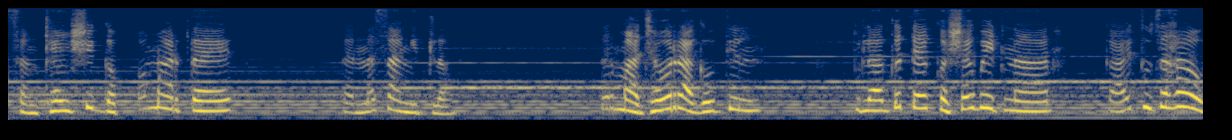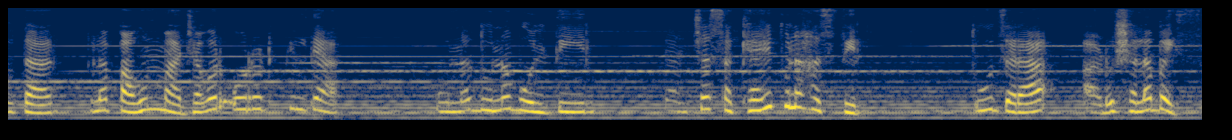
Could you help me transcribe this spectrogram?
संख्यांशी गप्पा मारतायत. त्यांना सांगितलं तर माझ्यावर रागवतील? तुला ग त्या कशा भेटणार? काय तुझा हा अवतार? तुला पाहून माझ्यावर ओरडतील त्या. उन दुन बोलतील. त्यांच्या सख्याही तुला हसतील. तू जरा आडोशाला बैस.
